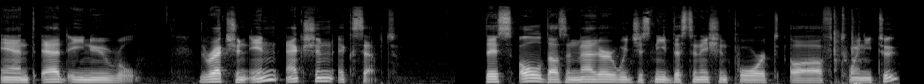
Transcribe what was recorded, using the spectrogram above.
and add a new rule. Direction in, action accept. This all doesn't matter, we just need destination port of 22.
